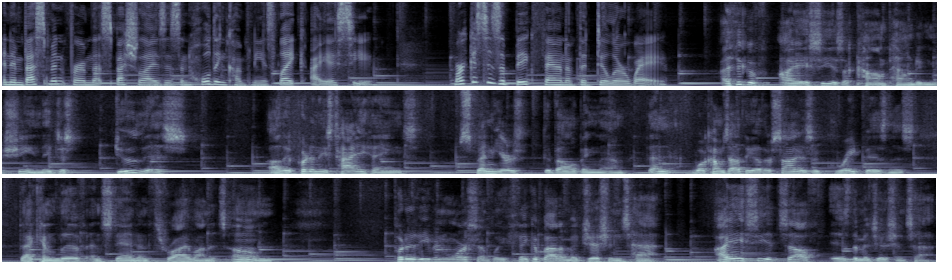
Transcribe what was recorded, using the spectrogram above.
an investment firm that specializes in holding companies like IAC. Marcus is a big fan of the Diller way. I think of IAC as a compounding machine. They just do this, uh, they put in these tiny things, spend years developing them. Then what comes out the other side is a great business that can live and stand and thrive on its own. Put it even more simply, think about a magician's hat. IAC itself is the magician's hat.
